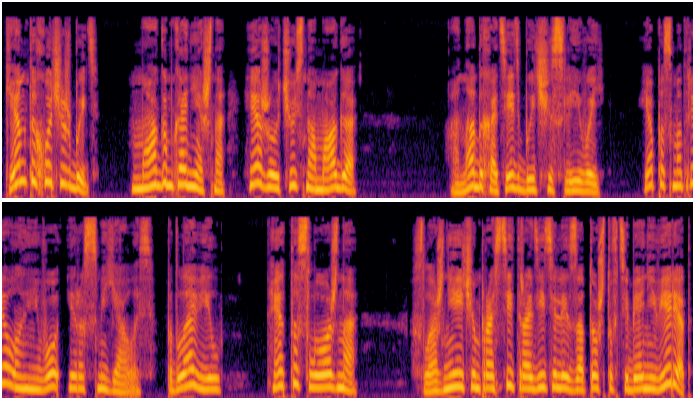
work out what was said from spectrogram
Кем ты хочешь быть? Магом, конечно. Я же учусь на мага. А надо хотеть быть счастливой. Я посмотрела на него и рассмеялась. Подловил. Это сложно. Сложнее, чем простить родителей за то, что в тебя не верят?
